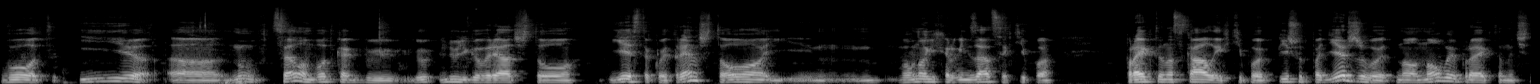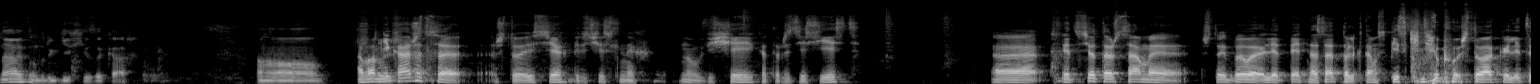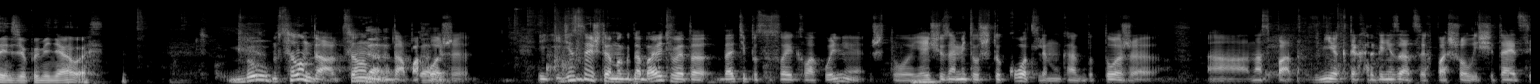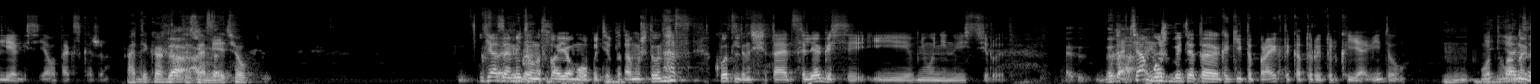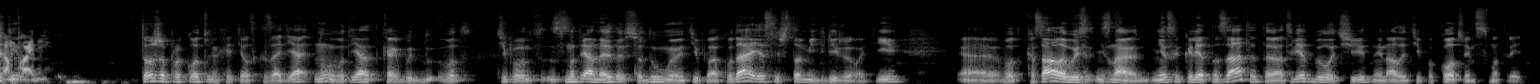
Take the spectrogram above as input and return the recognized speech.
Вот. И, э, ну, в целом, вот как бы люди говорят, что есть такой тренд, что во многих организациях, типа, проекты на скалы их, типа, пишут, поддерживают, но новые проекты начинают на других языках. А, а вам не кажется, что из всех перечисленных, ну, вещей, которые здесь есть, Э, это все то же самое, что и было лет пять назад, только там в списке не было, что АК лицензию поменяла. Ну, в целом, да, в целом, да, да похоже. Да. Единственное, что я могу добавить в это, да, типа со своей колокольни, что я еще заметил, что Kotlin как бы тоже а, на спад в некоторых организациях пошел и считается легаси, я вот так скажу. А ты как да, это а, заметил? Кстати, я заметил да. на своем опыте, потому что у нас Kotlin считается legacy и в него не инвестирует. Да, Хотя, да. может быть, это какие-то проекты, которые только я видел. Mm-hmm. Вот, я, в одной кстати, компании. Тоже про Kotlin хотел сказать. Я, ну, вот я как бы, вот, типа, смотря на это все, думаю, типа, а куда, если что, мигрировать? И э, вот, казалось бы, не знаю, несколько лет назад это ответ был очевидный, надо, типа, Kotlin смотреть.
